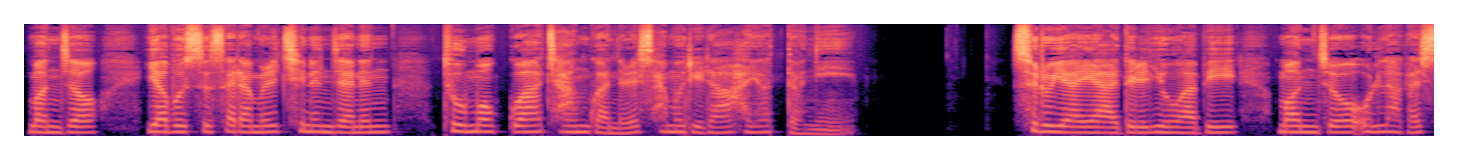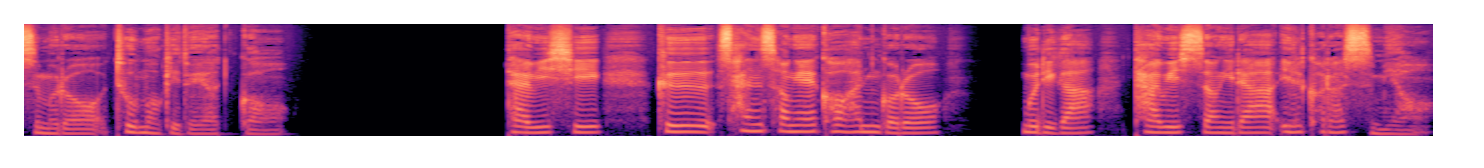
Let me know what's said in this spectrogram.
먼저 여부스 사람을 치는 자는 두목과 장관을 삼으리라 하였더니 수루야의 아들 요압이 먼저 올라갔으므로 두목이 되었고 다윗이 그 산성에 거한 거로 무리가 다윗성이라 일컬었으며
